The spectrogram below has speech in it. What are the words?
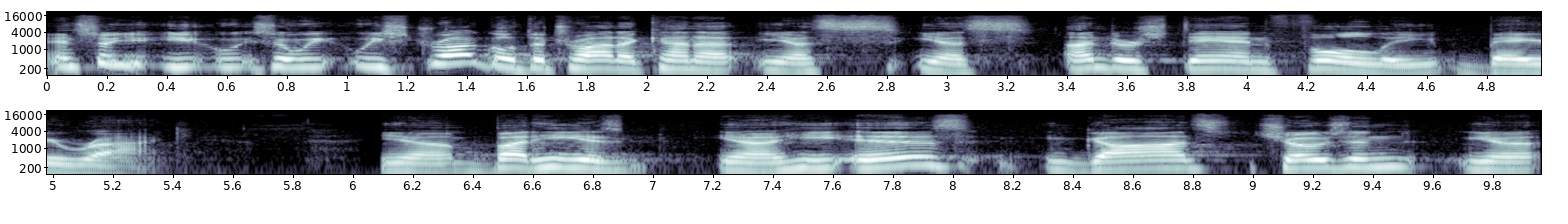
And so, you, you, so we, we struggle to try to kind of you know, you know, understand fully Barak. You know, but he is, you know, he is God's chosen you know,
